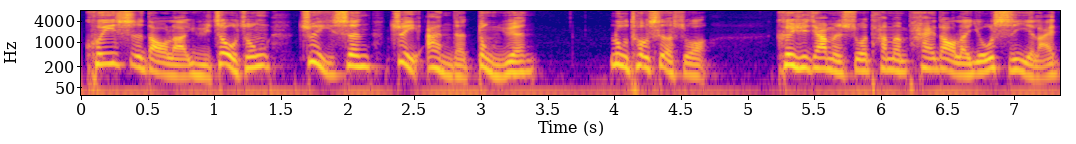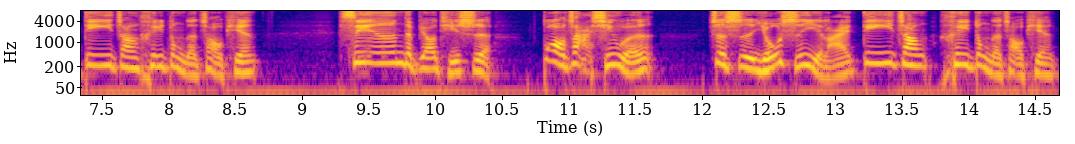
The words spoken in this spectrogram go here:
窥视到了宇宙中最深最暗的洞渊。”路透社说：“科学家们说，他们拍到了有史以来第一张黑洞的照片。” CNN 的标题是“爆炸新闻”，这是有史以来第一张黑洞的照片。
